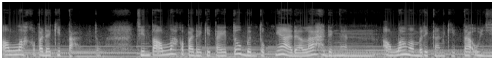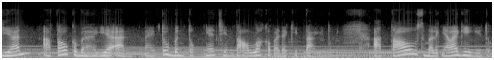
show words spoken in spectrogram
Allah kepada kita gitu. Cinta Allah kepada kita itu bentuknya adalah dengan Allah memberikan kita ujian atau kebahagiaan. Nah itu bentuknya cinta Allah kepada kita gitu atau sebaliknya lagi gitu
